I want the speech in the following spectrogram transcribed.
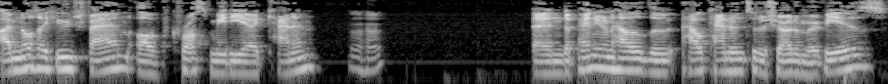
I'm not a huge fan of cross-media canon. Mm-hmm. And depending on how the, how canon to the show the movie is,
